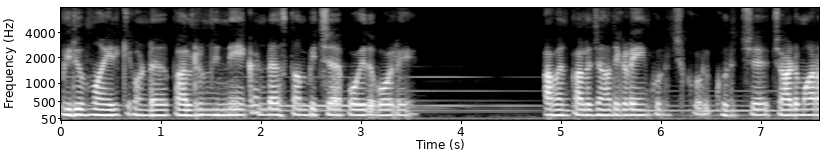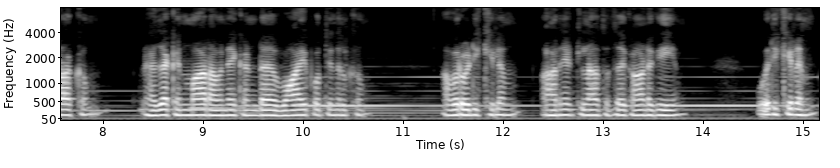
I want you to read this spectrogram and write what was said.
വിരൂപമായിരിക്കൊണ്ട് പലരും നിന്നെ കണ്ട് സ്തംഭിച്ച് പോയതുപോലെ അവൻ പല ജാതികളെയും കുതിച്ച് കുതിച്ച് ചാടുമാറാക്കും. രാജാക്കന്മാർ അവനെ കണ്ട് വായ് പൊത്തി നിൽക്കും. അവർ ഒരിക്കലും അറിഞ്ഞിട്ടില്ലാത്തത് കാണുകയും ഒരിക്കലും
